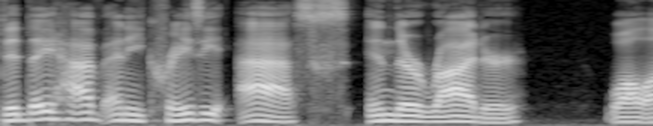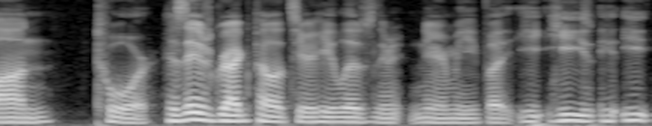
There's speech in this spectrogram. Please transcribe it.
"Did they have any crazy asks in their rider while on tour?" His name's Greg Pelletier. He lives near, near me, but he, he he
